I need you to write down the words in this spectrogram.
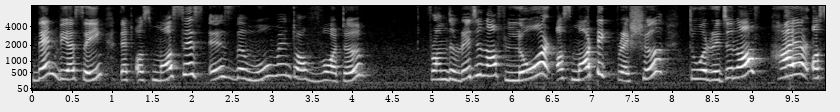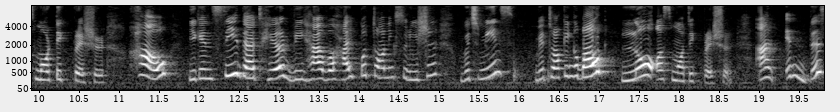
then we are saying that osmosis is the movement of water from the region of lower osmotic pressure to a region of higher osmotic pressure. How? You can see that here we have a hypotonic solution which means we are talking about low osmotic pressure and in this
